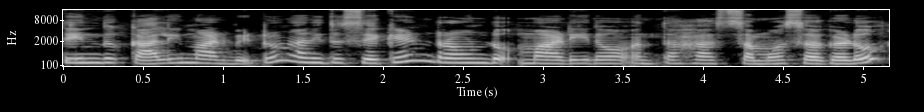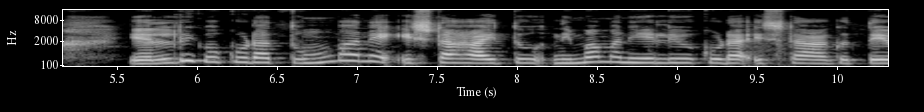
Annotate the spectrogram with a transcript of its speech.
ತಿಂದು ಖಾಲಿ ಮಾಡಿಬಿಟ್ಟು ನಾನಿದು ಸೆಕೆಂಡ್ ರೌಂಡ್ ಮಾಡಿರೋ ಅಂತಹ ಸಮೋಸಗಳು ಎಲ್ರಿಗೂ ಕೂಡ ತುಂಬಾ ಇಷ್ಟ ಆಯಿತು. ನಿಮ್ಮ ಮನೆಯಲ್ಲಿಯೂ ಕೂಡ ಇಷ್ಟ ಆಗುತ್ತೆ.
